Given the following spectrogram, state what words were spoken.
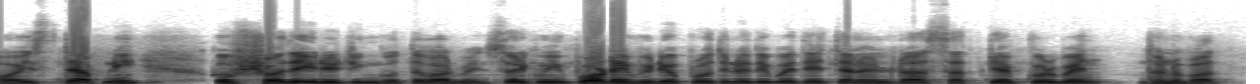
ভয়েসটা আপনি খুব সহজে এডিটিং করতে পারবেন। সো এরকম ইম্পর্টেন্ট ভিডিও প্রতিনিধি পেতে চ্যানেলটা সাবস্ক্রাইব করবেন। ধন্যবাদ।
